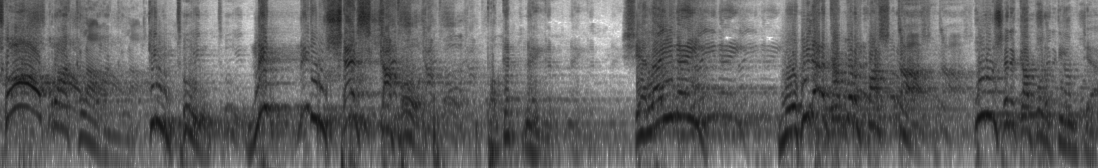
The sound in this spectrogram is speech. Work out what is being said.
সব রাখলাম, কিন্তু মৃত্যুর শেষ কাপড় পকেট নাই। সেলাই নাই, মহিলার কাপড় পাঁচটা, পুরুষের কাপড় তিনটা।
